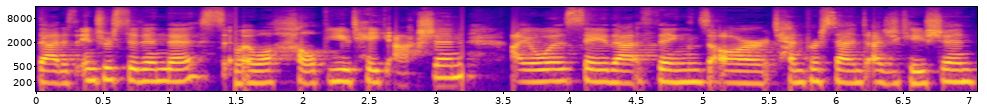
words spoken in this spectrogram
that is interested in this, um, it will help you take action. I always say that things are 10% education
